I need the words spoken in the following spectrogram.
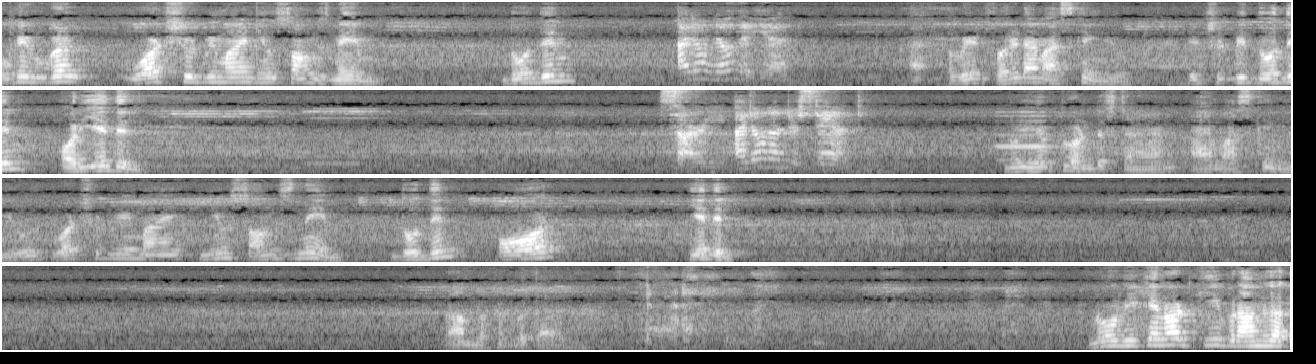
Okay, Google, what should be my new song's name? Do din. I don't know that yet. Uh, wait for it, I'm asking you. It should be Do din or Ye dil. Sorry, I don't understand. No, you have to understand. I am asking you, what should be my new song's name? Do din or Ye dil. Ram Lakhan बताए no we can not keep Ram Lakhan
